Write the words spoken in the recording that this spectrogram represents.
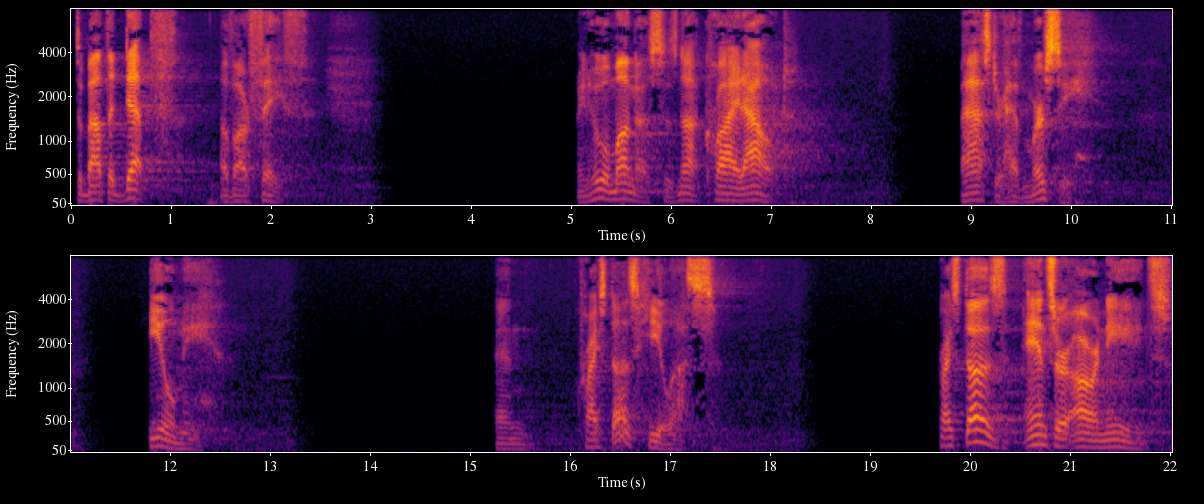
It's about the depth of our faith. I mean, who among us has not cried out, Master, have mercy, heal me? And Christ does heal us. Christ does answer our needs.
